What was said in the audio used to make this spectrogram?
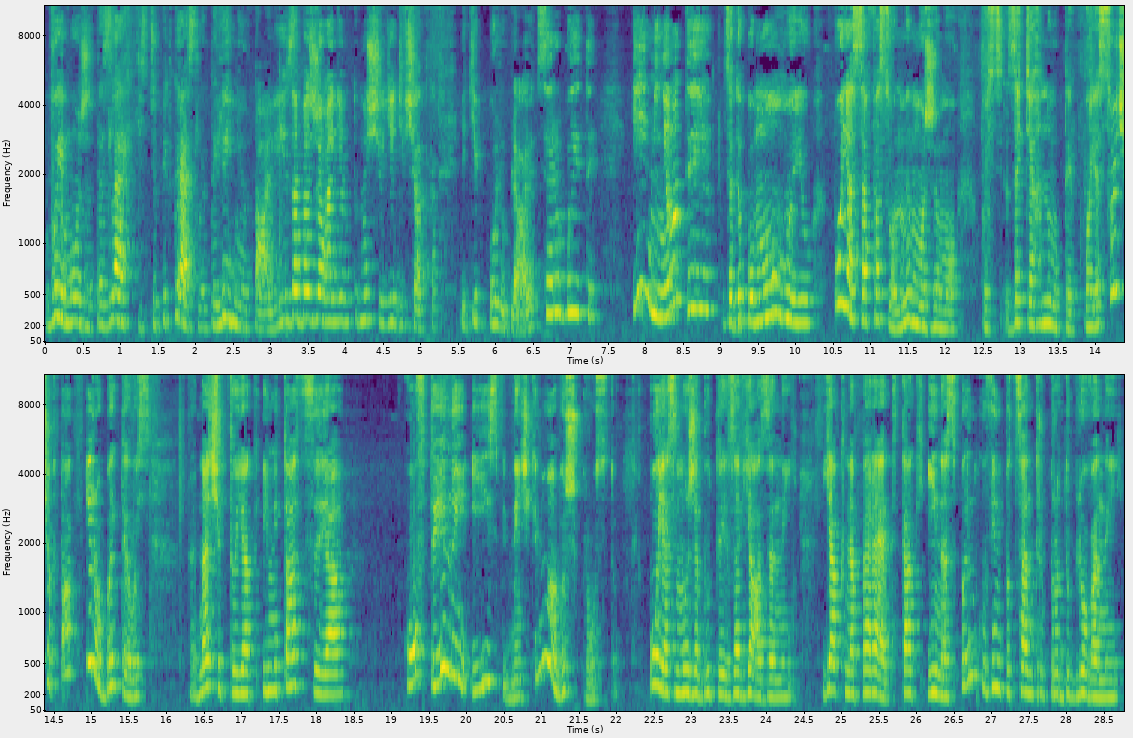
Ви можете з легкістю підкреслити лінію талії за бажанням, тому що є дівчатка, які полюбляють це робити. І міняти за допомогою пояса фасон. Ми можемо ось затягнути поясочок так, і робити ось, е, начебто, як імітація ковтини і спіднички, ну або ж просто. Пояс може бути зав'язаний як наперед, так і на спинку. Він по центру продубльований,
